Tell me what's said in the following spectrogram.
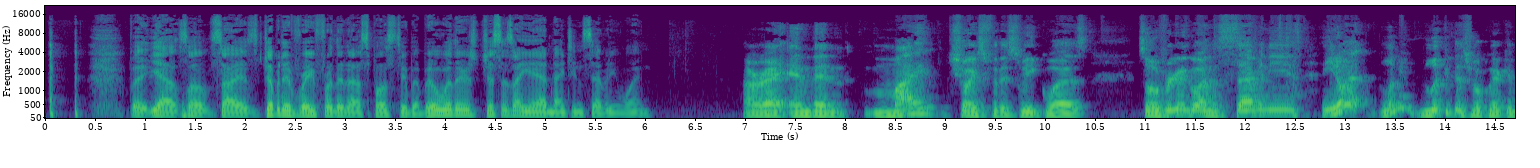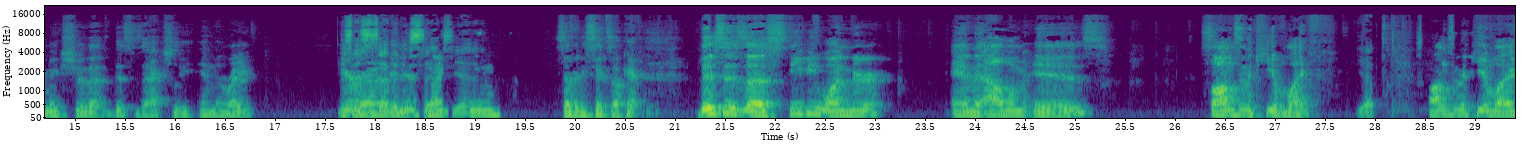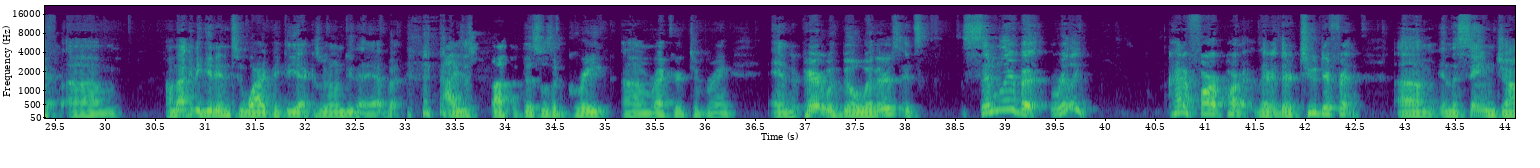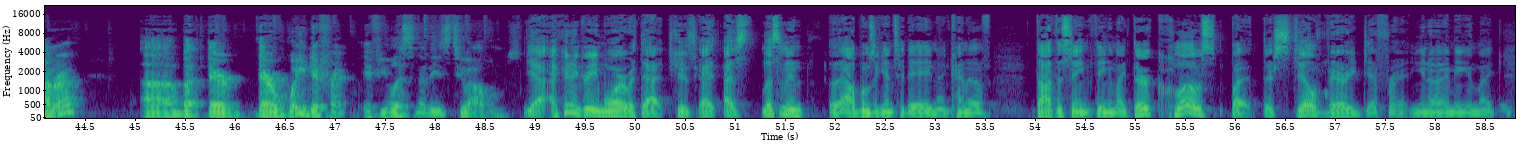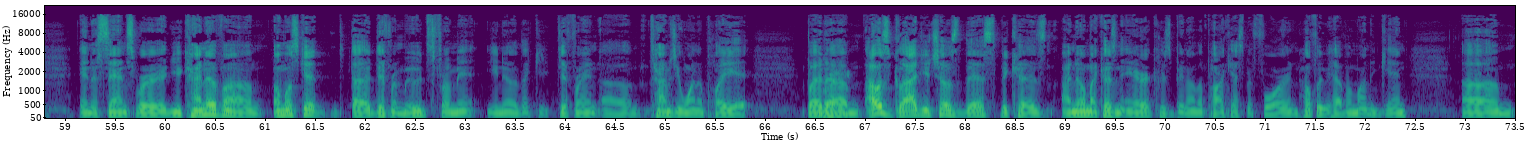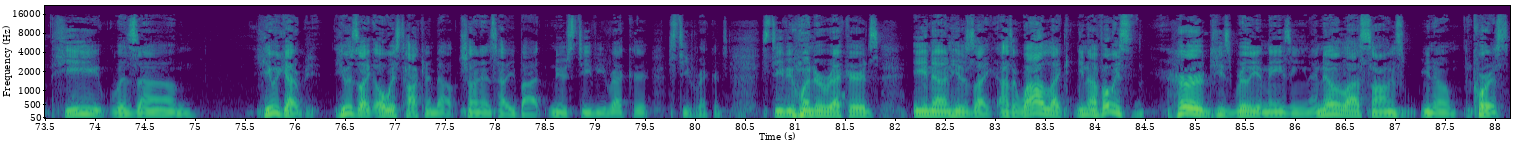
but yeah, so sorry, it's jumping in way further than I was supposed to. But Bill Withers, just as I am, 1971. All right, and then my choice for this week was so if we're gonna go in the 70s, and you know what? Let me look at this real quick and make sure that this is actually in the right this era. 76, yeah. 76. Okay. This is uh, Stevie Wonder and the album is Songs in the Key of Life. Yep. Songs in the Key of Life. Um, I'm not going to get into why I picked it yet because we don't do that yet. But I just thought that this was a great um, record to bring, and to pair it with Bill Withers, it's similar but really kind of far apart. They're they're two different um, in the same genre, uh, but they're they're way different if you listen to these two albums. Yeah, I couldn't agree more with that because I, I was listening to the albums again today, and I kind of thought the same thing. Like they're close, but they're still very different. You know what I mean? Like in a sense where you kind of um, almost get uh, different moods from it. You know, like different um, times you want to play it. But right. um, I was glad you chose this because I know my cousin Eric, who's been on the podcast before, and hopefully we have him on again. Um, he was um, he got he was like always talking about showing us how he bought new Stevie record, Steve records, Stevie Wonder records, you know, and he was like, I was like, wow, like you know, I've always heard he's really amazing. I know a lot of songs, you know, of course,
